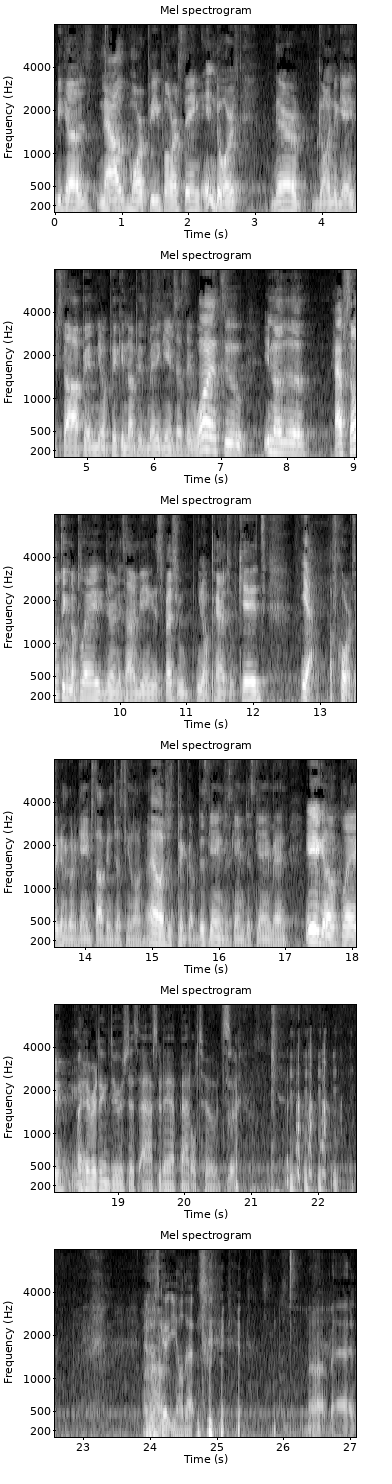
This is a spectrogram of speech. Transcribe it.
because now more people are staying indoors. They're going to GameStop and you know picking up as many games as they want to you know to have something to play during the time being, especially you know parents with kids. Yeah, of course they're gonna go to GameStop and just you know I'll just pick up this game, this game, this game, and here you go, play. My Yeah. favorite thing to do is just ask if they have Battletoads. and just get yelled at. Oh man!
